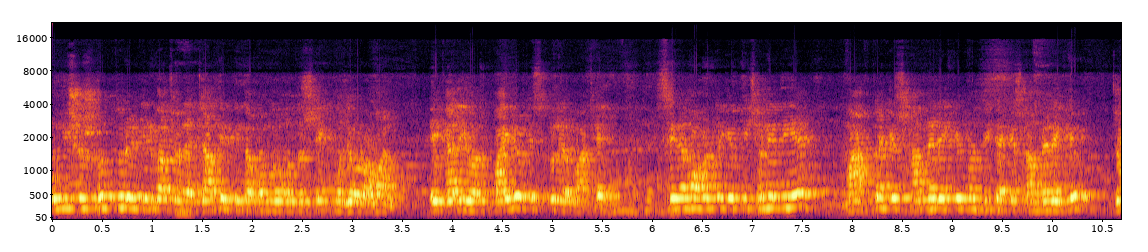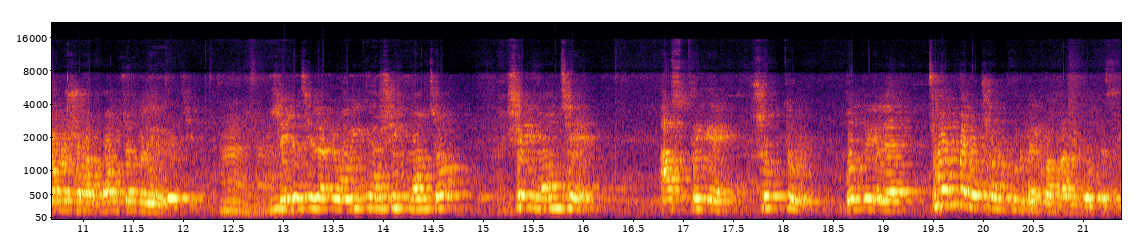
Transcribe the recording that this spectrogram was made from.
উনিশশো সত্তরের নির্বাচনে জাতির পিতা বঙ্গবন্ধু শেখ মুজিবুর রহমান এই কালীগঞ্জ পাইলট স্কুলের মাঠে সিনেমা হলটিকে পিছনে দিয়ে মাঠটাকে সামনে রেখে নদীটাকে সামনে রেখে জনসভার মঞ্চ তৈরি হয়েছিল। সেটা ছিল একটা ঐতিহাসিক মঞ্চ। সেই মঞ্চে আজ থেকে সত্তর বলতে গেলে চুয়ান্ন বছর পূর্বের কথা আমি বলতেছি।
